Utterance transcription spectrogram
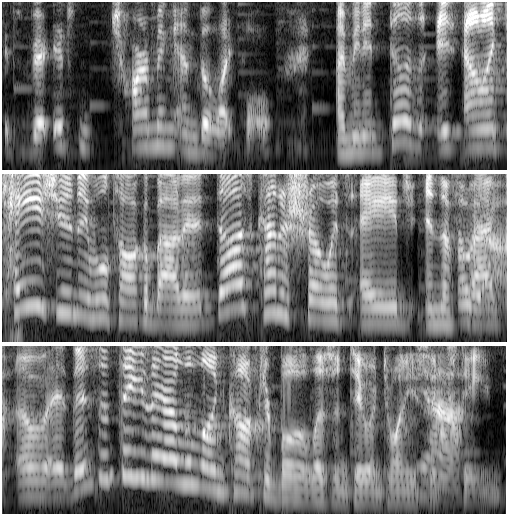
it's very it's charming and delightful. I mean, it does. It on occasion, and we'll talk about it. It does kind of show its age in the Oh, fact yeah. of there's some things that are a little uncomfortable to listen to in 2016.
